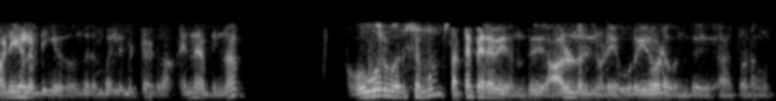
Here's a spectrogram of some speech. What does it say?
பணிகள் அப்படிங்கிறது வந்து ரொம்ப லிமிட்டட் தான். என்ன அப்படின்னா ஒவ்வொரு வருஷமும் சட்டப்பேரவை வந்து ஆளுநரினுடைய உரையோட வந்து தொடங்கும்.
